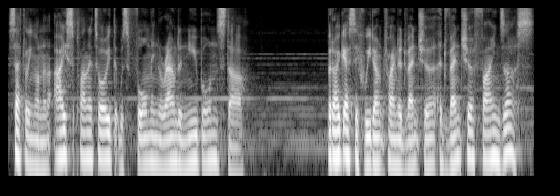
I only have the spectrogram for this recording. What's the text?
settling on an ice planetoid that was forming around a newborn star. But I guess if we don't find adventure, adventure finds us.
